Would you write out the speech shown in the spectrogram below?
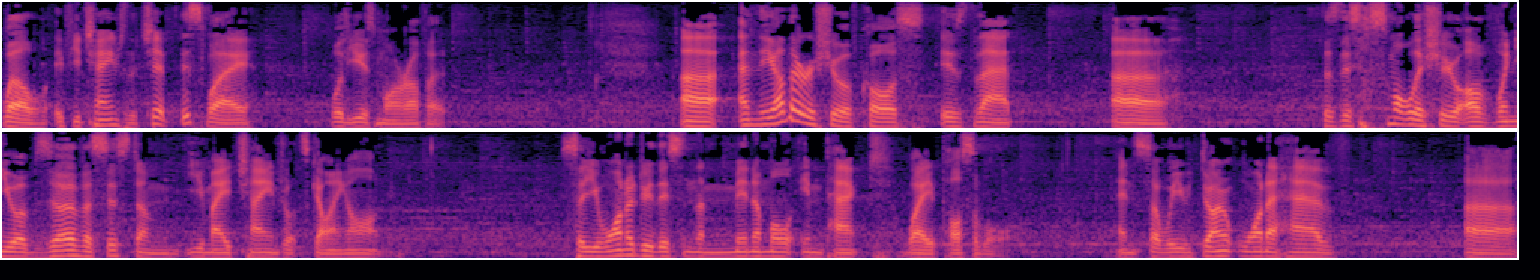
well, if you change the chip this way, we'll use more of it. Uh, and the other issue, of course, is that uh, there's this small issue of when you observe a system, you may change what's going on. So you want to do this in the minimal impact way possible. And so we don't want to have uh,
